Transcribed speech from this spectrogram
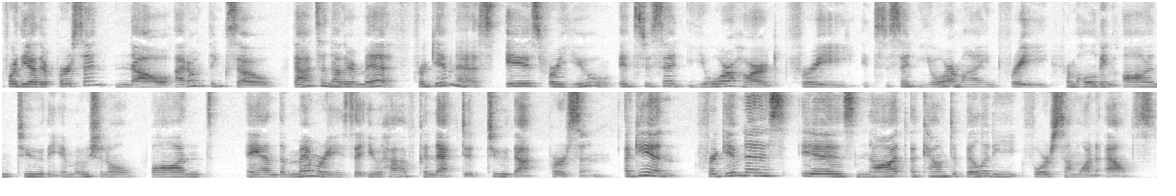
for the other person? No, I don't think so. That's another myth. Forgiveness is for you. It's to set your heart free. It's to set your mind free from holding on to the emotional bond and the memories that you have connected to that person. Again, forgiveness is not accountability for someone else.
